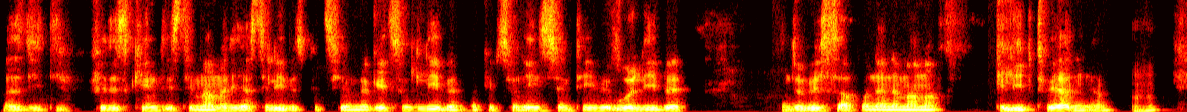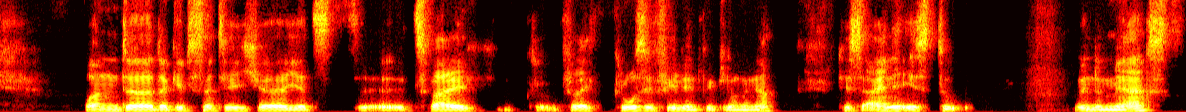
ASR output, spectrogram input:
Also die, die, für das Kind ist die Mama die erste Liebesbeziehung. Da geht es um die Liebe. Da gibt es eine instinktive Urliebe. Und du willst auch von deiner Mama geliebt werden. Ja? Mhm. Und äh, da gibt es natürlich äh, jetzt äh, zwei vielleicht große Fehlentwicklungen. Ja? Das eine ist, du, wenn du merkst,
